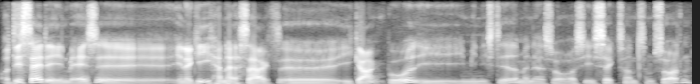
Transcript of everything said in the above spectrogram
Og det satte en masse øh, energi, han har sagt, øh, i gang, både i, i ministeriet, men altså også i sektoren som sådan.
